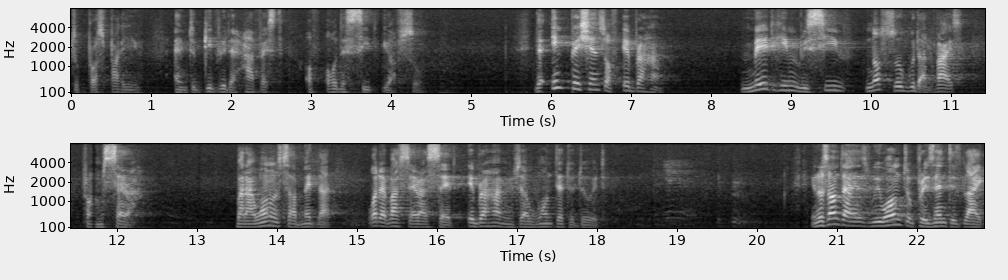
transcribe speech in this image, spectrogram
to prosper you and to give you the harvest of all the seed you have sown. The impatience of Abraham made him receive not so good advice from Sarah. But I want to submit that whatever Sarah said, Abraham himself wanted to do it. You know, sometimes we want to present it like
